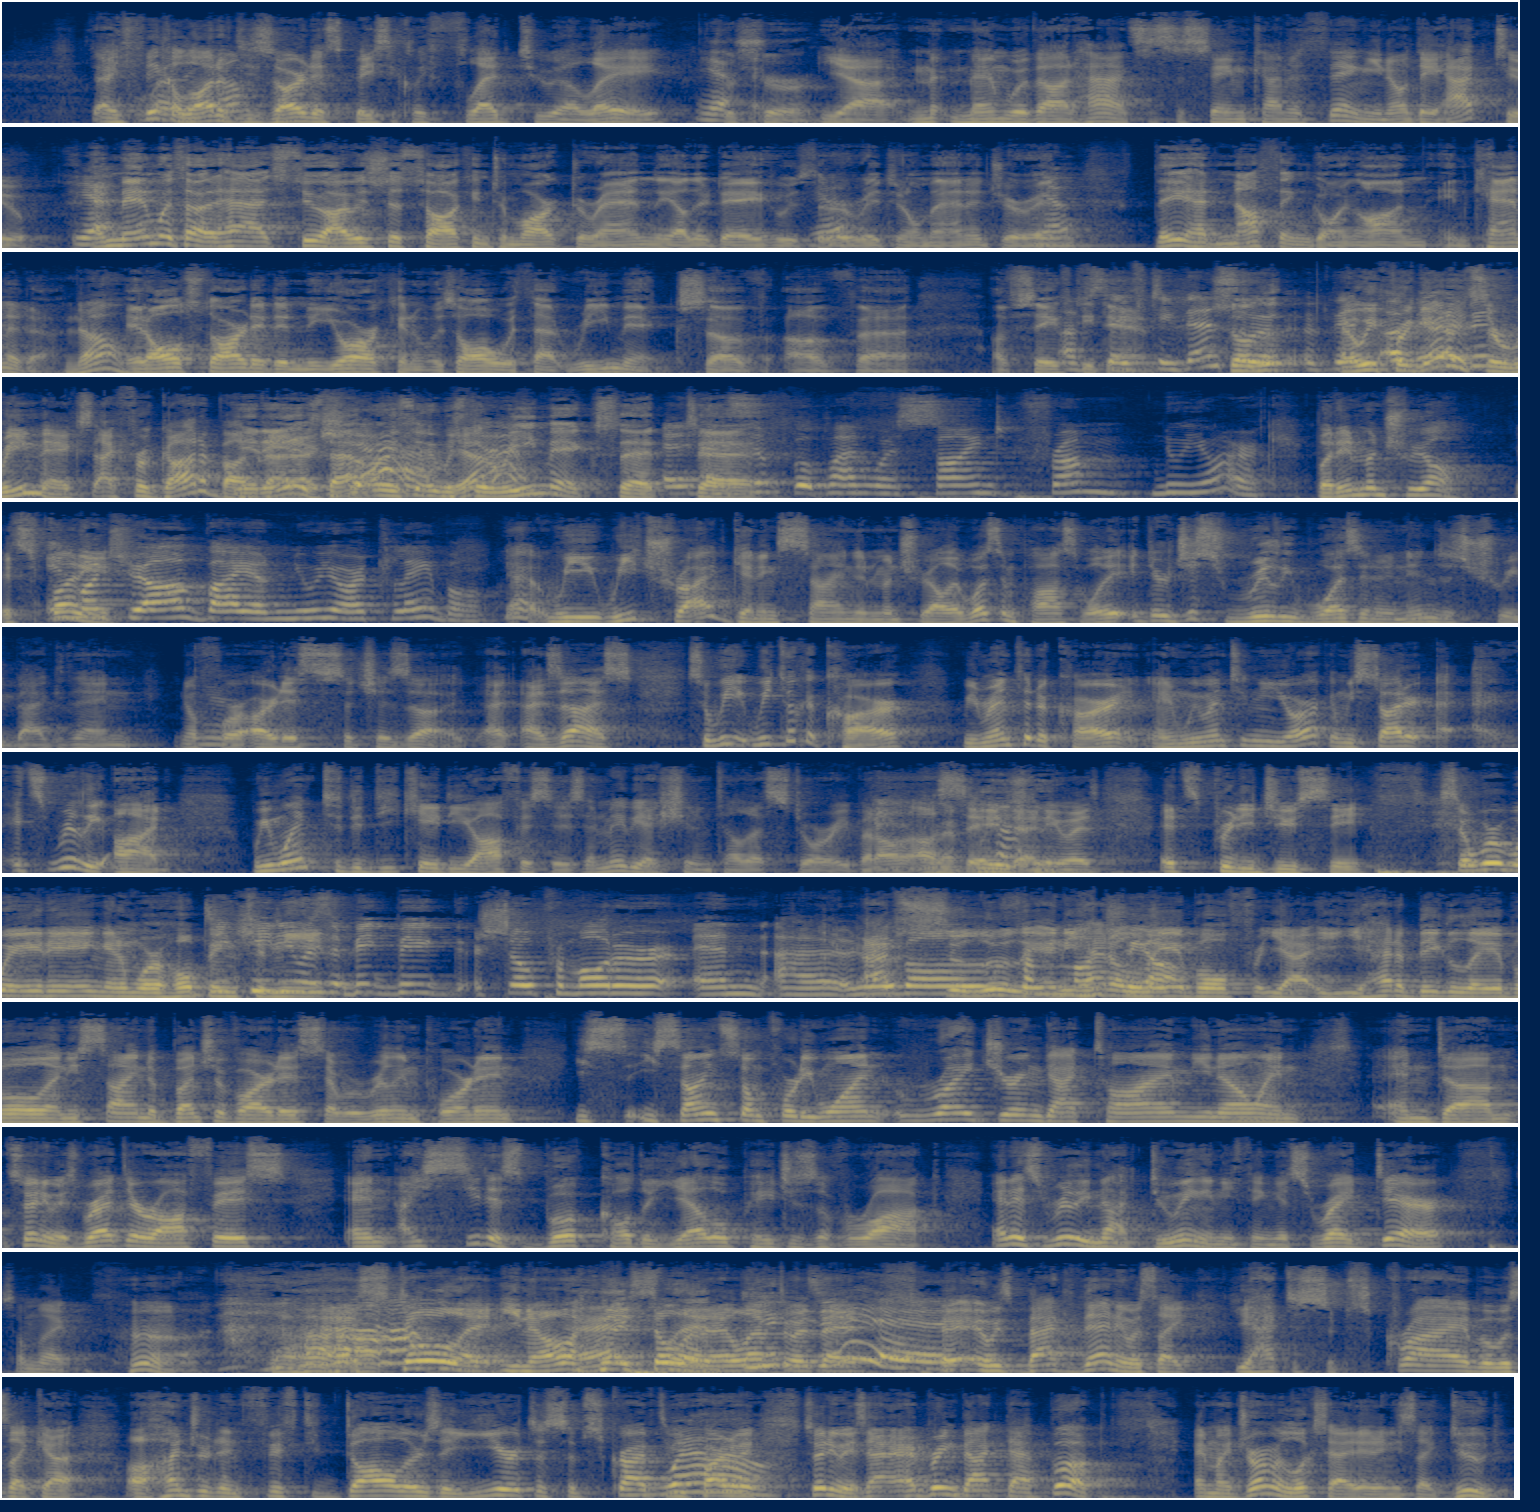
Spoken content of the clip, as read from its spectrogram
I think a lot of these from. artists basically fled to LA. Yeah. For sure. Yeah, M- Men Without Hats, it's the same kind of thing, you know, they had to. Yeah. And Men Without Hats too. I was just talking to Mark Duran the other day, who's their Yeah. original manager, and Yeah. they had nothing going on in Canada. No. it all started in New York, and it was all with that remix of of uh, of Safety of Dance. safety dance. So So bit- And we a forget bit- it's a a remix. I forgot about it that. is. That actually. was it. Was Yeah. the remix that. And, uh, Simple Plan was signed from New York. But in Montreal. It's funny. In. Montreal by a New York label. Yeah, we, we tried getting signed in Montreal. It wasn't possible. It, there just really wasn't an industry back then, you know, for artists such as uh, as us. So we, we took a car, we rented a car, and we went to New York, and we started. I- I- It's really odd. We went to the DKD offices, and maybe I shouldn't tell that story, but I'll, I'll say it anyways. It's pretty juicy. So we're waiting, and we're hoping to DKD meet. was a big, big show promoter and uh, label Absolutely, from and he Montreal. had a label for yeah. He had a big label, and he signed a bunch of artists that were really important. He, he signed Sum Forty One right during that time, you know, and and um, so anyways, we're at their office, and I see this book called The Yellow Pages of Rock, and it's really not doing anything. It's right there, so I'm like, huh. And I stole it, you know. And I stole it. I left You with it. did. It was back then. It was like you had to subscribe. It was like a hundred and fifty dollars a year to subscribe to be part of it. So, anyways, I, I bring back that book, and my drummer looks at it and he's like, "Dude,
